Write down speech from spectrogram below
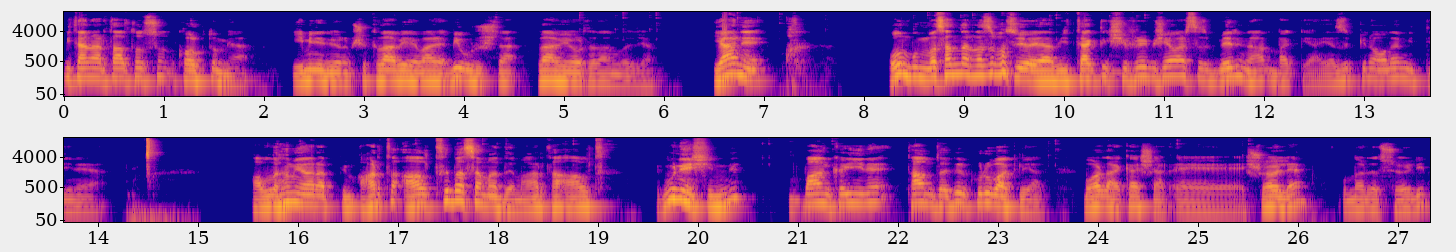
Bir tane artı altı olsun korktum ya. Yemin ediyorum şu klavyeye var ya bir vuruşta klavyeyi ortadan bulacağım. Yani oğlum bu masanlar nasıl basıyor ya? Bir taktik şifre bir şey varsa verin abi bak ya. Yazık günah ona gitti yine ya? Allah'ım ya Rabbim artı altı basamadım artı altı. Bu ne şimdi? Banka yine tam takır kuru bakliyat. Bu arada arkadaşlar ee, şöyle bunları da söyleyeyim.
